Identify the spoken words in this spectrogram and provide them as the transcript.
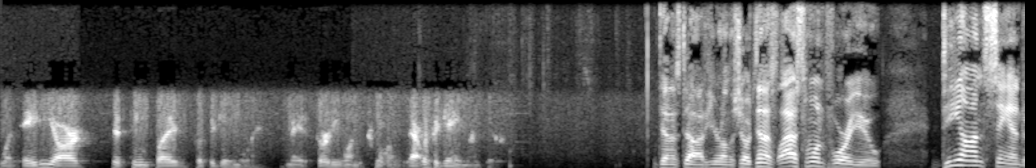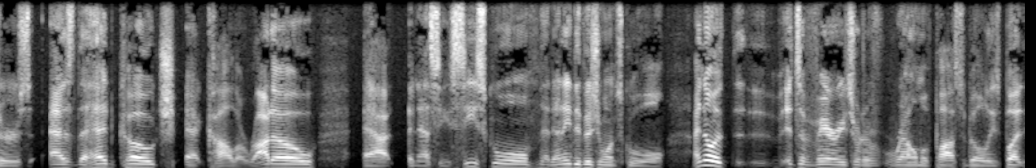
went 80 yards, 15 plays, and put the game away, made it 31 to 20. That was the game right there. Dennis Dodd here on the show. Dennis, last one for you. Deion Sanders as the head coach at Colorado, at an SEC school, at any Division One school. I know it's a very sort of realm of possibilities, but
